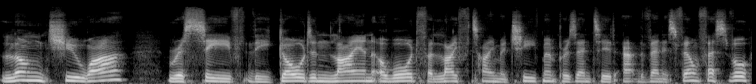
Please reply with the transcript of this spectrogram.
Leung Chiu-wai, received the Golden Lion Award for Lifetime Achievement presented at the Venice Film Festival,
